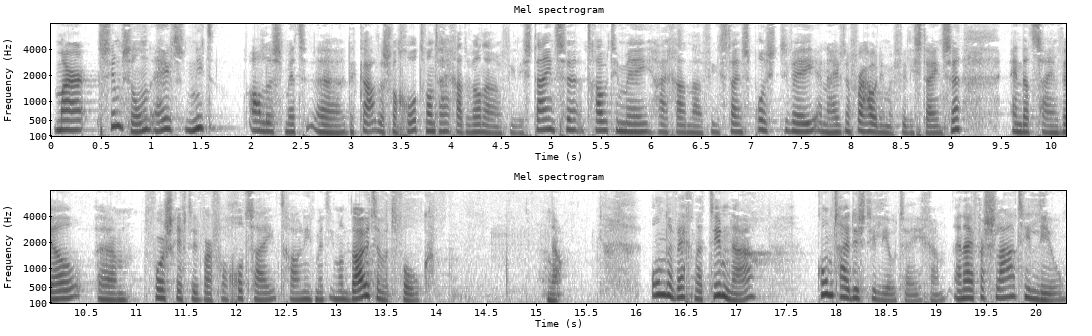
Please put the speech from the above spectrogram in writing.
Maar Simpson heeft niet alles met uh, de kaders van God, want hij gaat wel naar een Filistijnse, trouwt hij mee. Hij gaat naar een Filistijnse prostituee en hij heeft een verhouding met Filistijnse. En dat zijn wel um, voorschriften waarvan God zei, trouw niet met iemand buiten het volk. Nou, onderweg naar Timna komt hij dus die leeuw tegen en hij verslaat die leeuw.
